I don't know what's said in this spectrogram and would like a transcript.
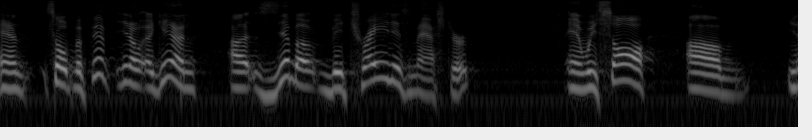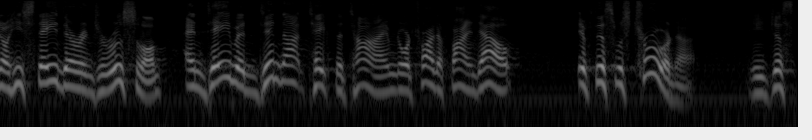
And so, you know, again, uh, Ziba betrayed his master, and we saw, um, you know, he stayed there in Jerusalem, and David did not take the time nor try to find out if this was true or not. He just,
